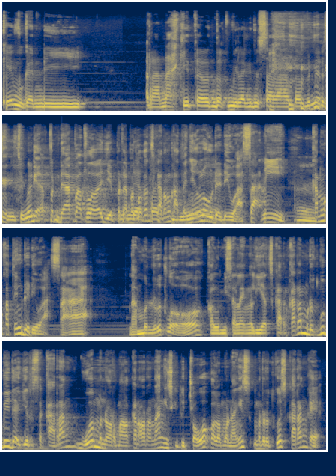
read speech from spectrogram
kayak bukan di ranah kita untuk bilang itu salah atau benar sih. Cuman Enggak, pendapat lo aja. Pendapat, lo kan Pendapat sekarang katanya gue. lo udah dewasa nih. Hmm. Kan lo katanya udah dewasa. Nah menurut lo, kalau misalnya ngelihat sekarang, karena menurut gue beda gitu. Sekarang gue menormalkan orang nangis gitu. Cowok kalau mau nangis, menurut gue sekarang kayak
